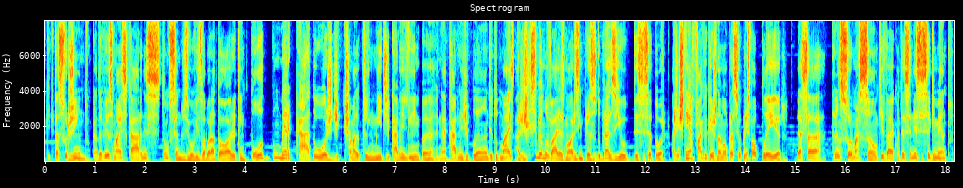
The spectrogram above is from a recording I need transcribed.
O que está surgindo? Cada vez mais carnes estão sendo desenvolvidas em laboratório, tem todo um mercado hoje de chamado clean meat, de carne limpa, né, carne de planta e tudo mais. A gente recebeu no Vale as maiores empresas do Brasil desse setor. A gente tem a faca e o queijo na mão para ser o principal player dessa transformação que vai acontecer nesse segmento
